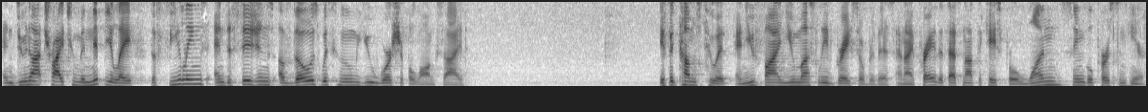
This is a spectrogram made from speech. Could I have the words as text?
and do not try to manipulate the feelings and decisions of those with whom you worship alongside. If it comes to it and you find you must leave grace over this, and I pray that that's not the case for one single person here,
